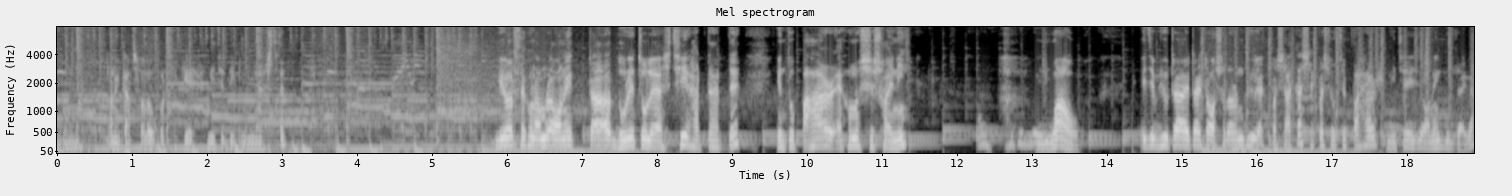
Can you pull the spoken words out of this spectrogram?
এবং অনেক গাছপালা উপর থেকে নিচের দিকে নেমে আসছে। ভিউয়ার্স এখন আমরা অনেকটা দূরে চলে আসছি হাঁটতে হাঁটতে, কিন্তু পাহাড় এখনও শেষ হয়নি। ওয়াও এই যে ভিউটা এটা একটা অসাধারণ ভিউ এক পাশে আকাশ এক পাশে হচ্ছে পাহাড়, নিচে এই যে অনেক দূর জায়গা।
